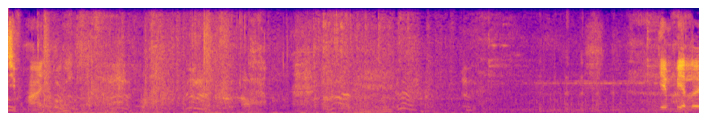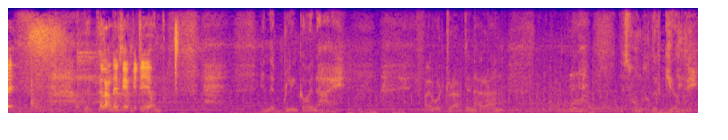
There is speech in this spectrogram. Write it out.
ชิบหายเกมเปลี่ยนเลยกำลังได้เปลี่ยนทีเดี In the blink of an eye, if I were trapped in Haran, killed me.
